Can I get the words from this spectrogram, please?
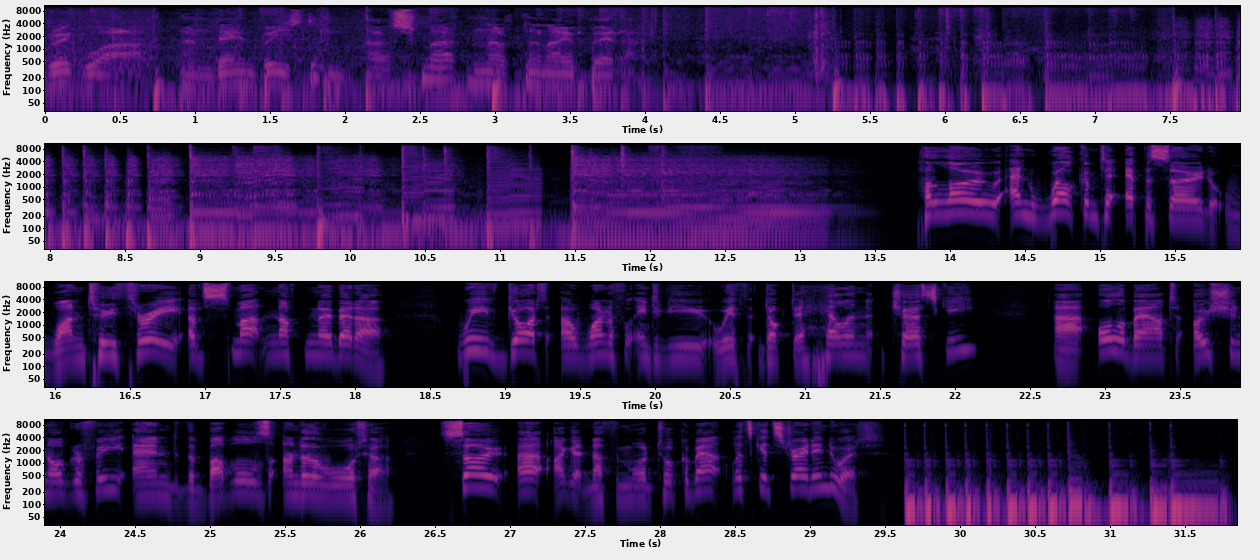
Gregoire and Dan Beeston are smart enough to know better. Hello and welcome to episode 123 of Smart Enough to Know Better. We've got a wonderful interview with Dr. Helen Czerski, uh, all about oceanography and the bubbles under the water. So, uh, I got nothing more to talk about. Let's get straight into it.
